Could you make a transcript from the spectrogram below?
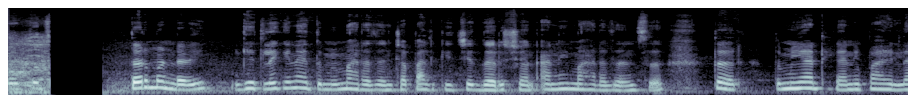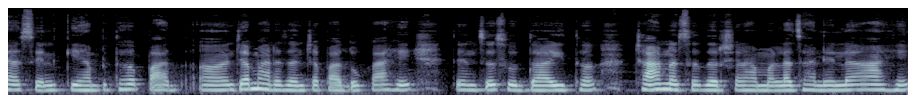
Local तर मंडळी घेतलं की नाही तुम्ही महाराजांच्या पालखीचे दर्शन आणि महाराजांचं? तर तुम्ही या ठिकाणी पाहिलं असेल की इथं पाद ज्या महाराजांच्या पादुका आहे त्यांचंसुद्धा इथं छान असं दर्शन आम्हाला झालेलं आहे.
